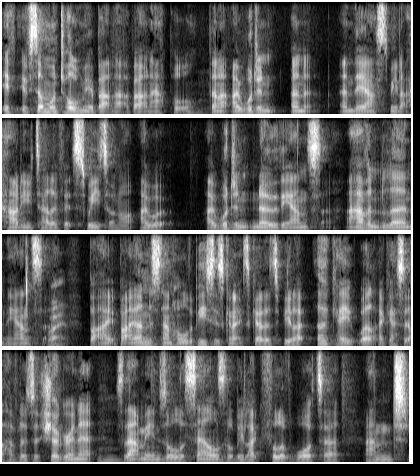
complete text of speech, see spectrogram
if if someone told me about that about an apple, then I, I wouldn't. And and they asked me like, how do you tell if it's sweet or not? I would. I wouldn't know the answer. I haven't learned the answer. Right. But I but I understand how all the pieces connect together to be like, okay, well, I guess it'll have loads of sugar in it. Hmm. So that means all the cells will be like full of water, and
